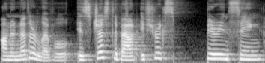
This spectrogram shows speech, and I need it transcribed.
on another level is just about if you're experiencing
